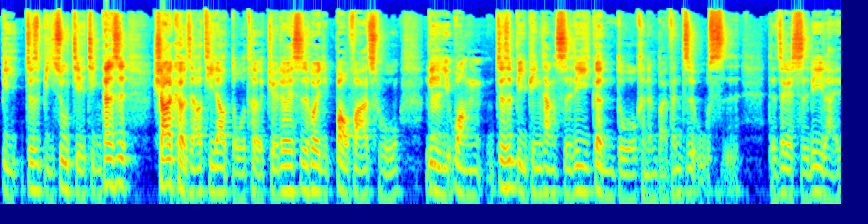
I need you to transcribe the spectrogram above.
比，就是比数接近。但是沙克只要踢到多特，绝对是会爆发出比往、就是比平常实力更多，可能百分之五十的这个实力来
